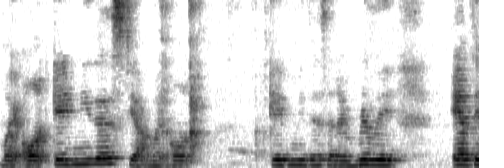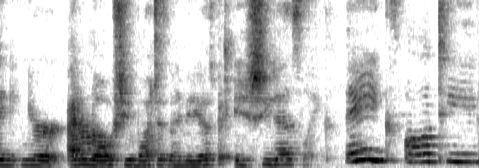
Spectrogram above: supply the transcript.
my aunt gave me this. Yeah, my aunt gave me this and I really am thanking her. I don't know if she watches my videos, but if she does, like, thanks, auntie.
